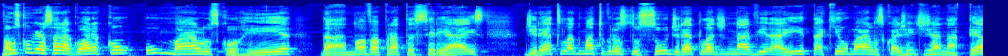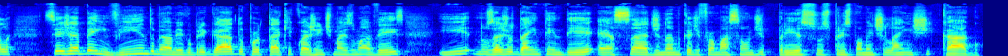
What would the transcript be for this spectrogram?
Vamos conversar agora com o Marlos Correia, da Nova Prata Cereais direto lá do Mato Grosso do Sul, direto lá de Naviraí. Tá aqui o Marlos com a gente já na tela. Seja bem-vindo, meu amigo. Obrigado por estar aqui com a gente mais uma vez e nos ajudar a entender essa dinâmica de formação de preços, principalmente lá em Chicago.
